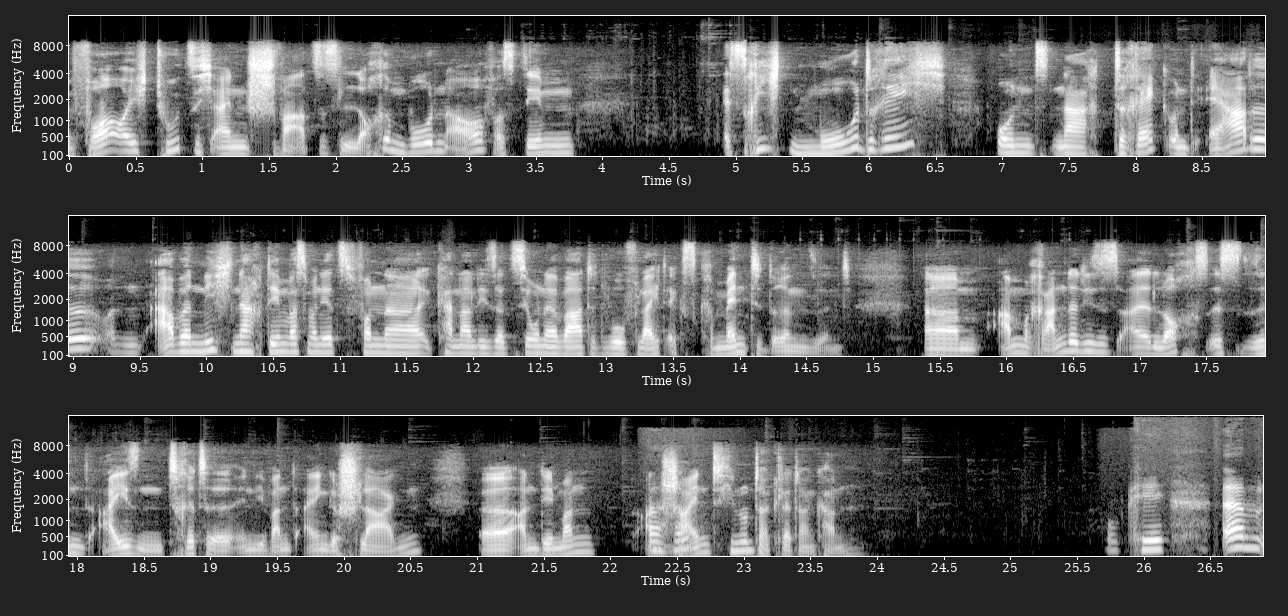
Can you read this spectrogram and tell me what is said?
Vor euch tut sich ein schwarzes Loch im Boden auf, aus dem es riecht modrig und nach Dreck und Erde, und, aber nicht nach dem, was man jetzt von einer Kanalisation erwartet, wo vielleicht Exkremente drin sind. Ähm, am Rande dieses äh, Lochs ist, sind Eisentritte in die Wand eingeschlagen, äh, an denen man anscheinend hinunterklettern kann. Okay. Ähm,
